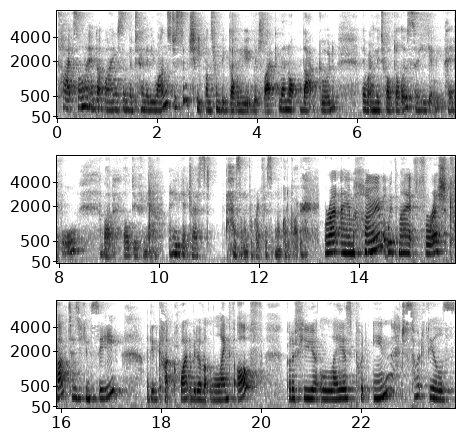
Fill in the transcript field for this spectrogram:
tights on. I end up buying some maternity ones, just some cheap ones from Big W, which like, they're not that good. They were only $12, so you get what you pay for but they'll do for now. I need to get dressed, have something for breakfast, and I've got to go. All right, I am home with my fresh cut, as you can see. I did cut quite a bit of length off, Got a few layers put in just so it feels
